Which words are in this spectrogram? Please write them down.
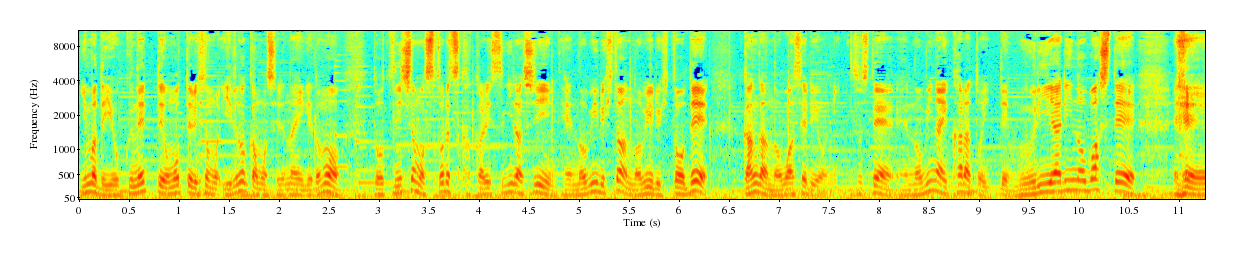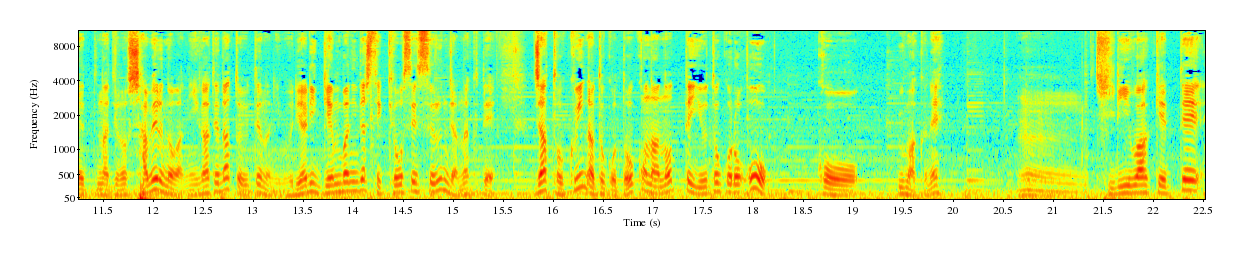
今でよくねって思ってる人もいるのかもしれないけどもどっちにしてもストレスかかりすぎだし伸びる人は伸びる人でガンガン伸ばせるように。そして伸びないからといって無理やり伸ばして、えー、なんていうの喋るのが苦手だと言ってるのに無理やり現場に出して強制するんじゃなくてじゃあ得意なとこどこなのっていうところをこううまくねうん切り分けて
